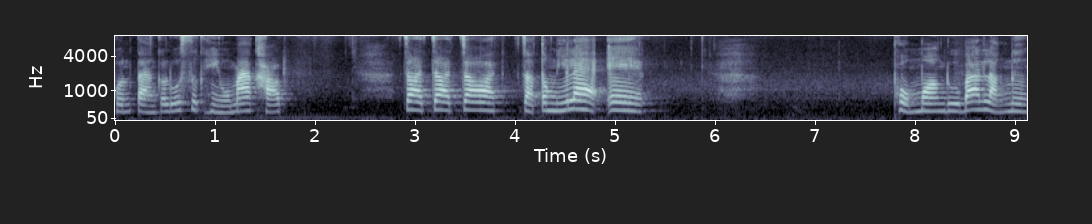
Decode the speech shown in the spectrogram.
คนต่างก็รู้สึกหิวมากครับ จอดจอดจอดจอดตรงนี้แหละเอก ผมมองดูบ้านหลังหนึ่ง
